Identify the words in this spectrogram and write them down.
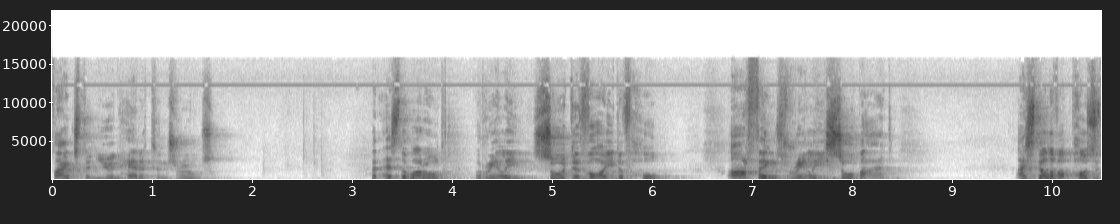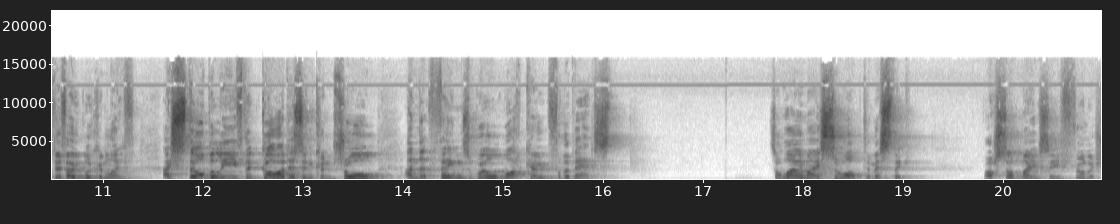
thanks to new inheritance rules. But is the world really so devoid of hope? Are things really so bad? I still have a positive outlook in life. I still believe that God is in control and that things will work out for the best. So, why am I so optimistic? Or some might say foolish.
